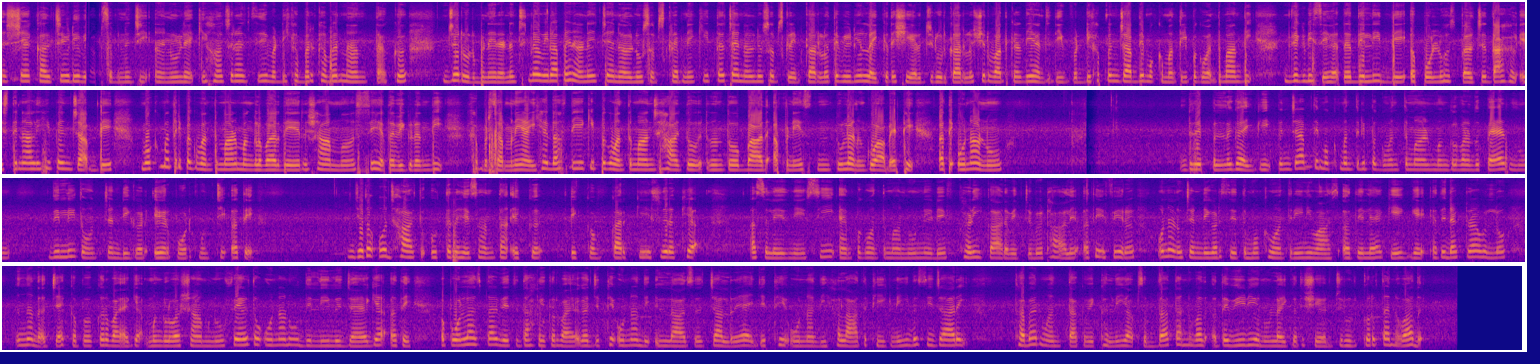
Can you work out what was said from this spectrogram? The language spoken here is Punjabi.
ਸਤਿ ਸ਼੍ਰੀ ਅਕਾਲ ਜੀ, ਵੀਡੀਓ ਵਿੱਚ ਆਪ ਸਭ ਨੂੰ ਜੀ ਨੂੰ ਲੈ ਕੇ ਹਾਜ਼ਰ ਅੱਜ ਦੀ ਵੱਡੀ ਖਬਰ ਖਬਰ ਨਾਂ ਤੱਕ ਜ਼ਰੂਰ ਬਨੇ ਰਹਿਣਾ। ਜਿਨ੍ਹਾਂ ਵੀਰਾਂ ਭੈਣਾਂ ਨੇ ਚੈਨਲ ਨੂੰ ਸਬਸਕ੍ਰਾਈਬ ਨਹੀਂ ਕੀਤਾ, ਚੈਨਲ ਨੂੰ ਸਬਸਕ੍ਰਾਈਬ ਕਰ ਲਓ ਤੇ ਵੀਡੀਓ ਨੂੰ ਲਾਈਕ ਅਤੇ ਸ਼ੇਅਰ ਜ਼ਰੂਰ ਕਰ ਲਓ। ਸ਼ੁਰੂਆਤ ਕਰਦੇ ਹਾਂ ਅੱਜ ਦੀ ਵੱਡੀ ਖਬਰ। ਪੰਜਾਬ ਦੇ ਮੁੱਖ ਮੰਤਰੀ ਭਗਵੰਤ ਮਾਨ ਦੀ ਵਿਗੜੀ ਸਿਹਤ, ਦਿੱਲੀ ਦੇ ਅਪੋਲੋ ਹਸਪਤਾਲ 'ਚ ਦਾਖਲ। ਇਸ ਦੇ ਨਾਲ ਹੀ ਪੰਜਾਬ ਦੇ ਮੁੱਖ ਮੰਤਰੀ ਭਗਵੰਤ ਮਾਨ ਮੰਗਲਵਾਰ ਦੇਰ ਸ਼ਾਮ ਸਿਹਤ ਵਿਗੜਨ ਦੀ ਖਬਰ ਸਾਹਮਣੇ ਆਈ ਹੈ। ਦੱਸਦੀ ਹੈ ਕਿ ਭਗਵੰਤ ਮਾਨ ਜਹਾਜ਼ ਤੋਂ ਉਤਰਨ ਤੋਂ ਬਾਅਦ ਆਪਣੇ ਸੰਤੁਲਨ ਗੁਆ ਬੈਠੇ ਅਤੇ ਉਹਨਾਂ ਨੂੰ ਡ੍ਰਿਪ ਲਗਾਈ ਗਈ ਪੰਜਾਬ ਦੇ ਮੁੱਖ ਮੰਤਰੀ ਭਗਵੰਤ ਮਾਨ ਮੰਗਲਵਾਰ ਦੁਪਹਿਰ ਨੂੰ ਦਿੱਲੀ ਤੋਂ ਚੰਡੀਗੜ੍ਹ ਏਅਰਪੋਰਟ ਪਹੁੰਚੇ ਅਤੇ ਜਦੋਂ ਉਹ ਜਹਾਜ਼ ਤੋਂ ਉਤਰ ਰਹੇ ਸਨ ਤਾਂ ਇੱਕ ਇੱਕ ਕਰਕੇ ਸੁਰੱਖਿਆ ਅਸਲੇ ਨੇ ਸੀ ਸੀਐਮ ਭਗਵੰਤ ਮਾਨ ਨੂੰ ਨੇੜੇ ਖੜ੍ਹੀ ਕਾਰ ਵਿੱਚ ਬਿਠਾ ਲਿਆ ਅਤੇ ਫਿਰ ਉਹਨਾਂ ਨੂੰ ਚੰਡੀਗੜ੍ਹ ਸਥਿਤ ਮੁੱਖ ਮੰਤਰੀ ਨਿਵਾਸ ਅਤੇ ਲੈ ਕੇ ਗਏ ਅਤੇ ਡਾਕਟਰਾਂ ਵੱਲੋਂ ਉਹਨਾਂ ਦਾ ਚੈੱਕਅਪ ਕਰਵਾਇਆ ਗਿਆ। ਮੰਗਲਵਾਰ ਸ਼ਾਮ ਨੂੰ ਫਿਰ ਤੋਂ ਉਹਨਾਂ ਨੂੰ ਦਿੱਲੀ ਲਿਜਾਇਆ ਗਿਆ ਅਤੇ ਅਪੋਲੋ ਹਸਪਤਾਲ ਵਿੱਚ ਦਾਖਲ ਕਰਵਾਇਆ ਗਿਆ, ਜਿੱਥੇ ਉਹਨਾਂ ਦੀ ਇਲਾਜ ਚੱਲ ਰਿਹਾ ਹੈ, ਜਿੱਥੇ ਉਹਨਾਂ ਦੀ ਹਾਲਾਤ ਠੀਕ ਨਹੀਂ ਦੱਸੀ ਜਾ ਰਹੀ। ਖਬਰ ਨੂੰ ਅੰਤ ਤੱਕ ਵੇਖਣ ਲਈ ਆਪ ਸਭ ਦਾ ਧੰਨਵਾਦ ਅਤੇ ਵੀਡੀਓ ਨੂੰ ਲਾਈਕ ਅਤੇ ਸ਼ੇਅਰ ਜ਼ਰੂਰ ਕਰੋ। ਧੰਨਵਾਦ।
